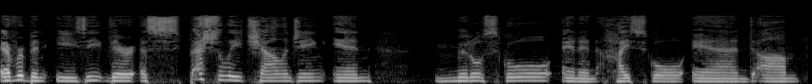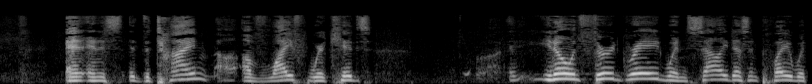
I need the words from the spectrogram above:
ever been easy. They're especially challenging in middle school and in high school. And um, and and it's the time of life where kids you know in third grade when Sally doesn't play with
